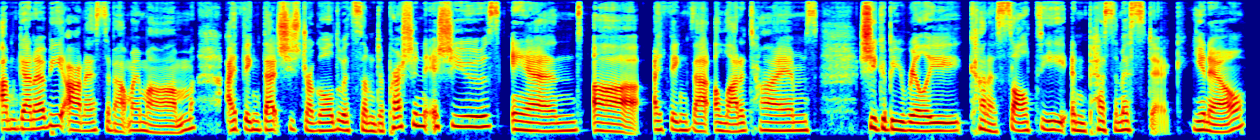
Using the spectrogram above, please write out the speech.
I'm gonna be honest about my mom. I think that she struggled with some depression issues. And uh, I think that a lot of times she could be really kind of salty and pessimistic, you know?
